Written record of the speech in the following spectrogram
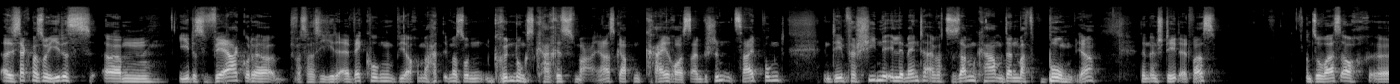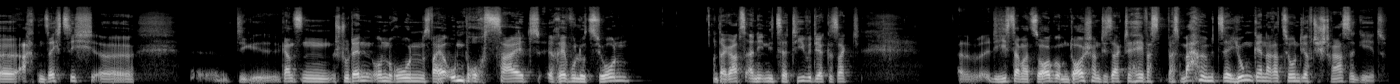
Also ich sag mal so, jedes, ähm, jedes Werk oder was weiß ich, jede Erweckung, wie auch immer, hat immer so ein Gründungscharisma. Ja? Es gab einen Kairos, einen bestimmten Zeitpunkt, in dem verschiedene Elemente einfach zusammenkamen und dann macht's Bumm, ja. Dann entsteht etwas. Und so war es auch äh, 68, äh, die ganzen Studentenunruhen, es war ja Umbruchszeit, Revolution. Und da gab es eine Initiative, die hat gesagt, äh, die hieß damals Sorge um Deutschland, die sagte, hey, was, was machen wir mit der jungen Generation, die auf die Straße geht?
